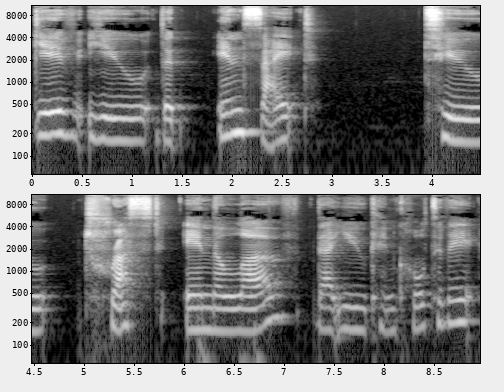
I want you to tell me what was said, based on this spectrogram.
give you the insight to trust in the love that you can cultivate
